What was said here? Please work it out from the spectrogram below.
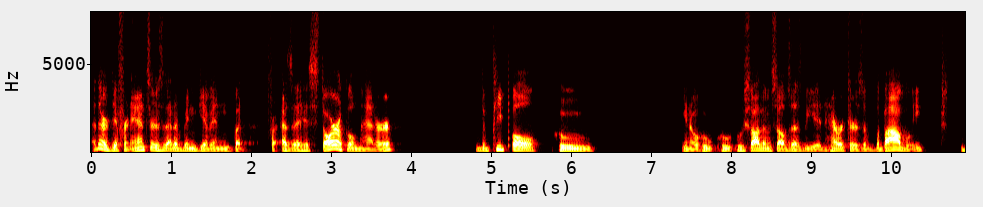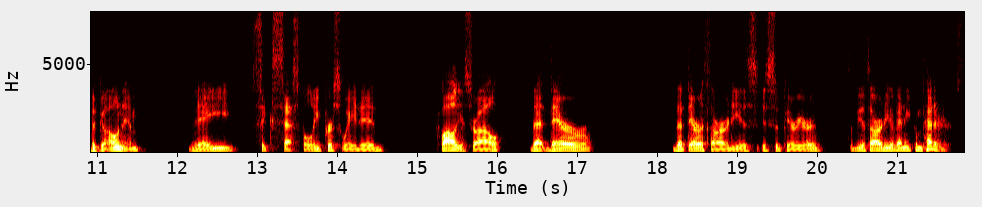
And there are different answers that have been given, but for, as a historical matter, the people who, you know, who, who who saw themselves as the inheritors of the Bavli, the Gaonim, they successfully persuaded Klal Yisrael that their that their authority is is superior to the authority of any competitors.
